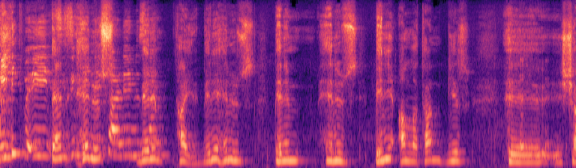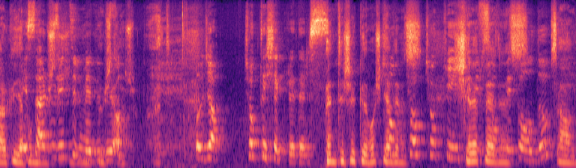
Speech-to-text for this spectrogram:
Bildik e, Ben sizin henüz eserlerinizden benim hayır beni henüz benim henüz beni anlatan bir e, şarkı yapılmamıştır. üretilmedi diyor. Evet. Hocam çok teşekkür ederiz. Ben teşekkür ederim. Hoş Çok geldiniz. çok çok keyifli Şeref bir sohbet verdiniz. oldu. Sağ olun.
